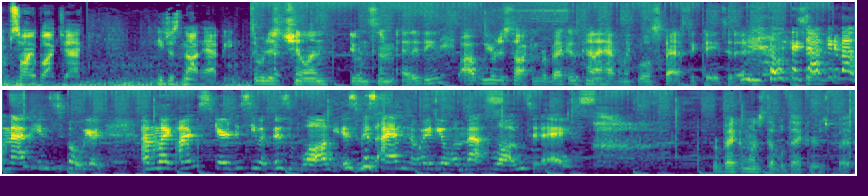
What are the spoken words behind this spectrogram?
I'm sorry Blackjack. He's just not happy. So we're just chilling, doing some editing. Uh, we were just talking, Rebecca's kind of having like a little spastic day today. No, we were talking about Matt being so weird. I'm like, I'm scared to see what this vlog is because I have no idea what Matt vlogged today. Rebecca wants double deckers, but.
